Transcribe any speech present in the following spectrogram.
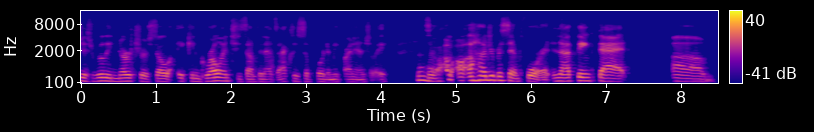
just really nurture so it can grow into something that's actually supporting me financially. So Mhm. I'm a hundred percent for it. And I think that um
